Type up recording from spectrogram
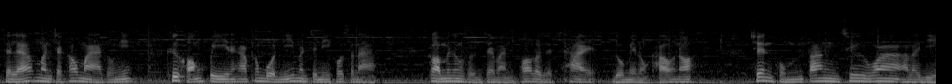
เสร็จแล้วมันจะเข้ามาตรงนี้คือของฟรีนะครับข้างบนนี้มันจะมีโฆษณา ก็ไม่ต้องสนใจมัน เพราะเราจะใช้โดเมนของเขาเนาะเช่นผมตั้งชื่อว่าอะไรดี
